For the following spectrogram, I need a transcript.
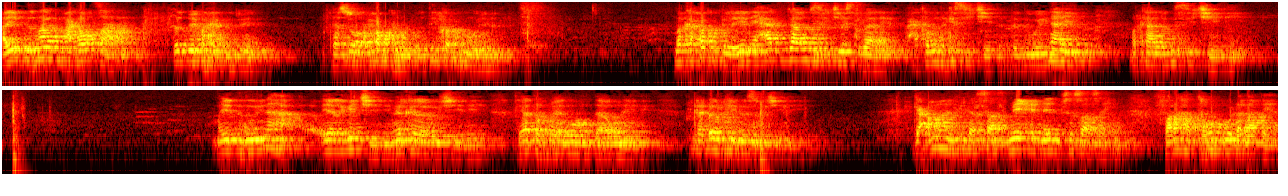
ayuu dadnaalka maxkamad saaray dad bay ku xadgudbeen markaasi waa xukun. Oo dilka xukun weliba marka xukunka la yeelay xaggaa u sii jeesta baa layihi maxkamadda ka sii jeeda dadweynahay. Markaa lagu sii jeediyey may dadweynaha ayaa laga jeediyey meel kale laga jeediyey tiyaatarku ayagu daawanayna markaa dhowrkeena soo jeediyey gacmaha ninkaa saas may xidhnayd mise saasay faraha toban kuu dhaqaaqaya.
